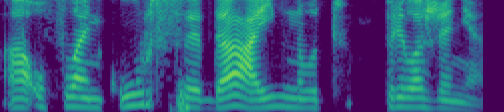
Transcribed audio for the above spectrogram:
а, офлайн курсы да, а именно вот приложение?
